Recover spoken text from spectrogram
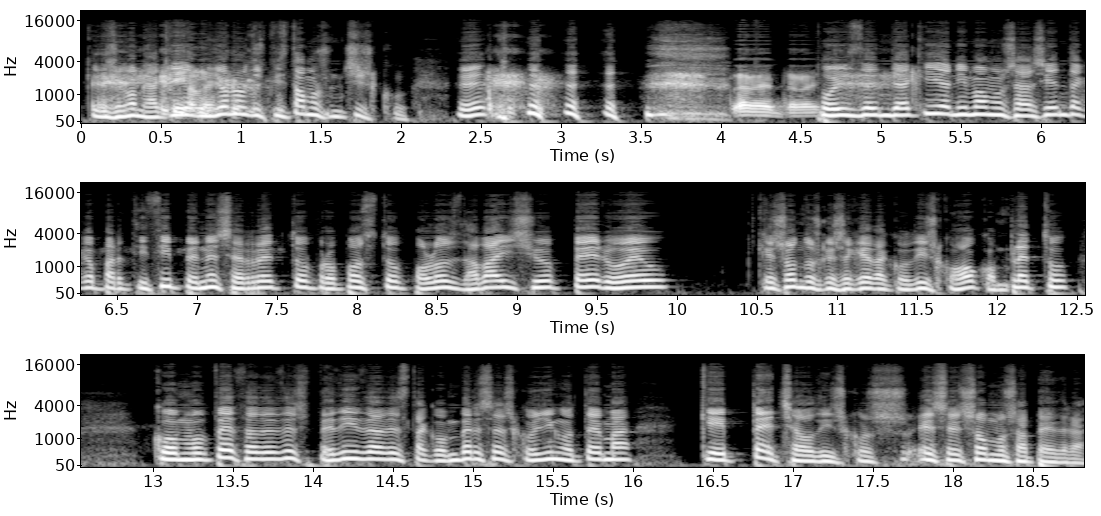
Que dixen, home, aquí a mellor nos despistamos un chisco. Eh? está ben, está ben. Pois dende aquí animamos a xente que participe nese reto proposto polos da baixo, pero eu, que son dos que se queda co disco ao completo, como peza de despedida desta conversa escollín o tema que pecha o discos ese Somos a Pedra.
